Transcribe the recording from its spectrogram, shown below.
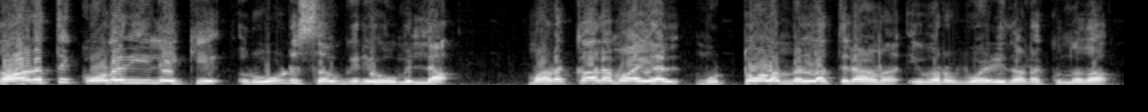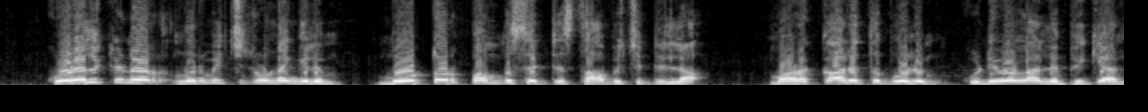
താഴത്തെ കോളനിയിലേക്ക് റോഡ് സൗകര്യവുമില്ല. മഴക്കാലമായാൽ മുട്ടോളം വെള്ളത്തിലാണ് ഇവർ വഴി നടക്കുന്നത്. കുഴൽക്കിണർ നിർമ്മിച്ചിട്ടുണ്ടെങ്കിലും മോട്ടോർ പമ്പ് സെറ്റ് സ്ഥാപിച്ചിട്ടില്ല. മഴക്കാലത്ത് പോലും കുടിവെള്ളം ലഭിക്കാൻ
